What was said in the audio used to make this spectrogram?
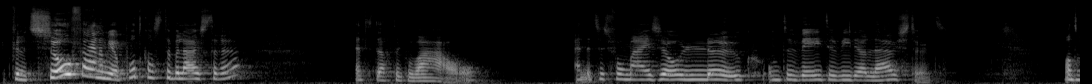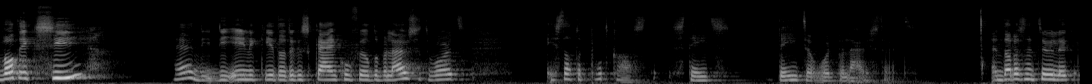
Ik vind het zo fijn om jouw podcast te beluisteren. En toen dacht ik, wauw. En het is voor mij zo leuk om te weten wie er luistert. Want wat ik zie, hè, die, die ene keer dat ik eens kijk hoeveel er beluisterd wordt, is dat de podcast steeds beter wordt beluisterd. En dat is natuurlijk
